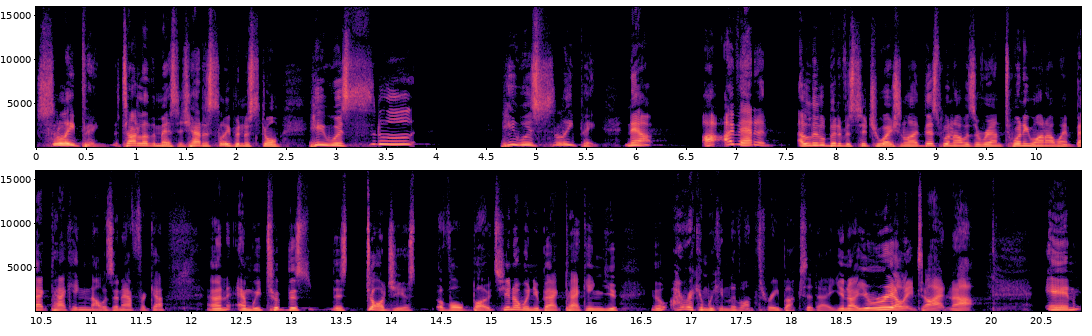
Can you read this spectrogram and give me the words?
sleeping. The title of the message, How to Sleep in a Storm. He was, sl- he was sleeping. Now, I've had a, a little bit of a situation like this when I was around 21. I went backpacking and I was in Africa, and, and we took this, this dodgiest of all boats. You know, when you're backpacking, you, you know, I reckon we can live on three bucks a day. You know, you really tighten up. And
